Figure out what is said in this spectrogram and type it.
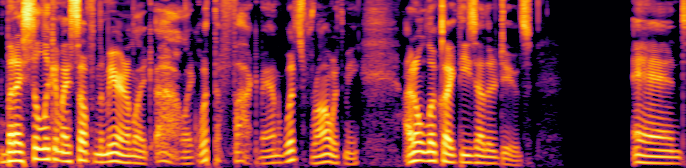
But I still look at myself in the mirror and I'm like, oh, like what the fuck, man? What's wrong with me? I don't look like these other dudes. And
